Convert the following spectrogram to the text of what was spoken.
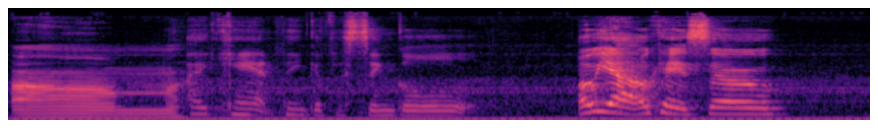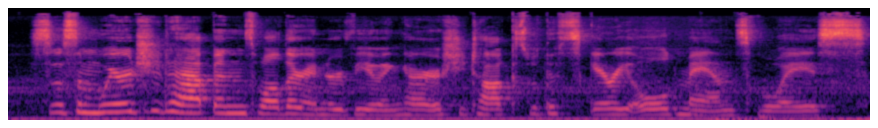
Um, I can't think of a single. Oh yeah, okay, so so some weird shit happens while they're interviewing her. She talks with a scary old man's voice.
